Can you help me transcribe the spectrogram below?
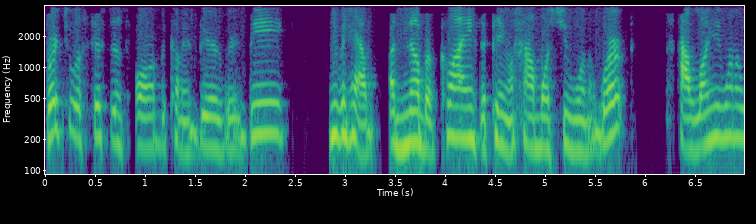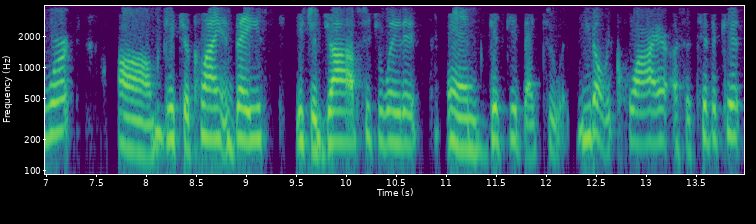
Virtual assistants are becoming very, very big. You can have a number of clients depending on how much you want to work, how long you want to work, um, get your client base, get your job situated, and just get back to it. You don't require a certificate.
